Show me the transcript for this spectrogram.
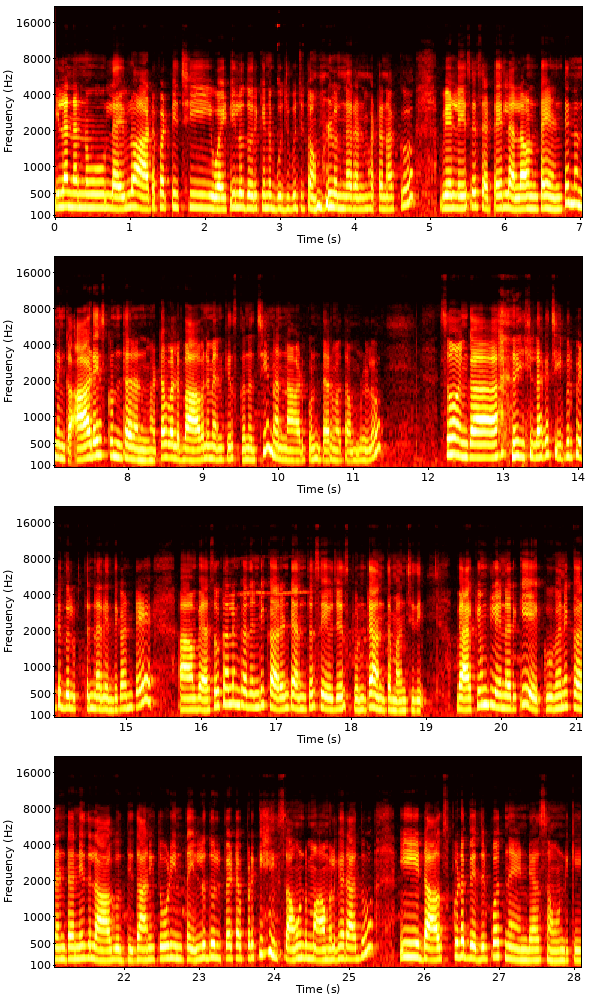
ఇలా నన్ను లైవ్లో ఆట పట్టించి వైటీలో దొరికిన బుజ్జి బుజ్జి తమ్ముళ్ళు ఉన్నారనమాట నాకు. వీళ్ళు వేసే సెటైర్లు ఎలా ఉంటాయంటే నన్ను ఇంకా ఆడేసుకుంటారనమాట వాళ్ళ భావన వెనకేసుకొని వచ్చి నన్ను ఆడుకుంటారు మా తమ్ముళ్ళు. సో ఇంకా ఇలాగ చీపురు పెట్టి దులుపుతున్నాను ఎందుకంటే వేసవకాలం వేసవికాలం కదండి కరెంట్ ఎంత సేవ్ చేసుకుంటే అంత మంచిది. వ్యాక్యూమ్ క్లీనర్కి ఎక్కువగానే కరెంట్ అనేది లాగుద్ది. దానికి తోడు ఇంత ఇల్లు దులిపేటప్పటికి సౌండ్ మామూలుగా రాదు. ఈ డాగ్స్ కూడా బెదిరిపోతున్నాయండి ఆ సౌండ్కి.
